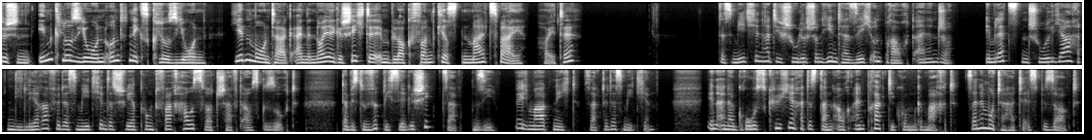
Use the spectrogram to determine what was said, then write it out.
zwischen Inklusion und Nixklusion. Jeden Montag eine neue Geschichte im Blog von Kirsten mal zwei. Heute? Das Mädchen hat die Schule schon hinter sich und braucht einen Job. Im letzten Schuljahr hatten die Lehrer für das Mädchen das Schwerpunktfach Hauswirtschaft ausgesucht. Da bist du wirklich sehr geschickt, sagten sie. Ich mag nicht, sagte das Mädchen. In einer Großküche hat es dann auch ein Praktikum gemacht. Seine Mutter hatte es besorgt.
